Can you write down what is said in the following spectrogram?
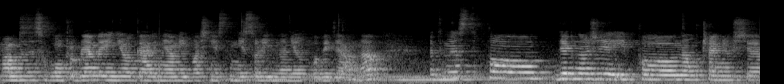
mam ze sobą problemy i nie ogarniam i właśnie jestem niesolidna, nieodpowiedzialna. Natomiast po diagnozie i po nauczeniu się,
